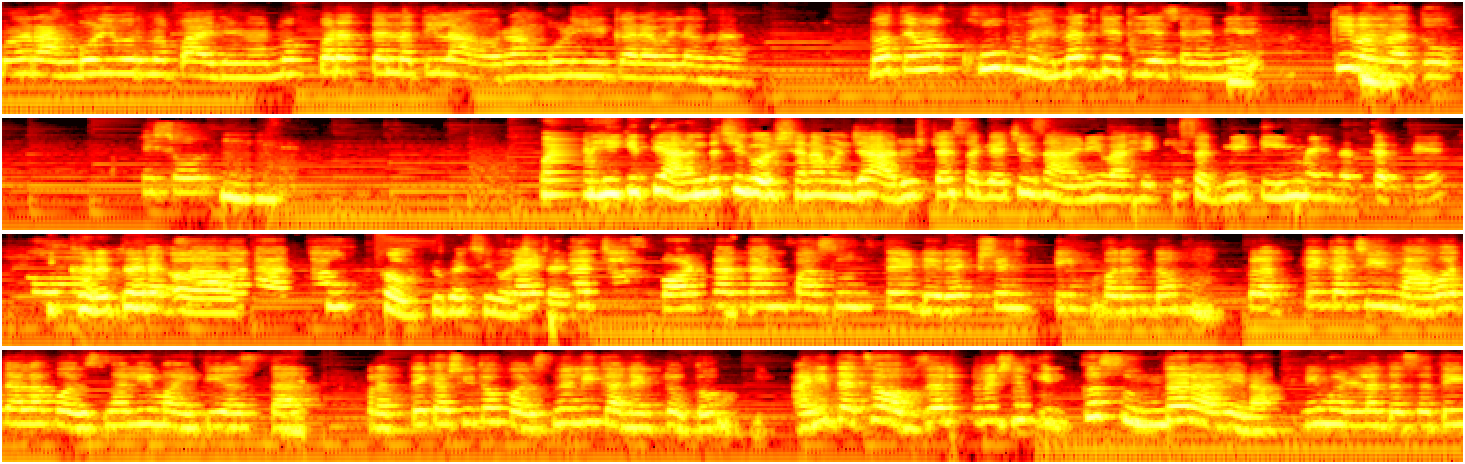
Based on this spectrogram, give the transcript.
मग रांगोळीवरनं पाय देणार मग परत त्यांना ती रांगोळी हे करावी लागणार. मग तेव्हा खूप मेहनत घेतली सगळ्यांनी. नक्की बघा तो एपिसोड. पण ही किती आनंदाची गोष्ट आहे ना म्हणजे आरुषला सगळ्याची जाणीव आहे की सगळी टीम मेहनत करते. ही खरं तर, खूप कौतुकाची गोष्ट आहे. स्पॉट दादांपासून ते डिरेक्शन टीम पर्यंत प्रत्येकाची नावं त्याला पर्सनली माहिती असतात. प्रत्येकाशी तो पर्सनली कनेक्ट होतो. आणि त्याचं ऑब्झर्वेशन इतकं सुंदर आहे ना मी म्हणलं तसं ते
